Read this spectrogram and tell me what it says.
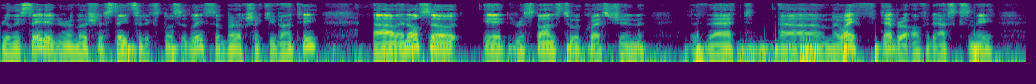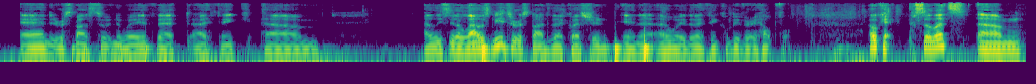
really stated. And Rav Moshe states it explicitly. So Baruch Shakivanti, um, and also it responds to a question that uh, my wife Deborah often asks me, and it responds to it in a way that I think. Um, at least it allows me to respond to that question in a, a way that I think will be very helpful. Okay, so let's. Um,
